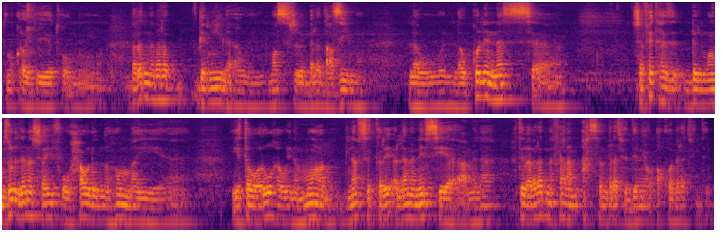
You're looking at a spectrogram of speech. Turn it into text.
وديمقراطيتهم. بلدنا بلد جميلة قوي مصر بلد عظيمة. لو لو كل الناس آه، شافتها بالمنظور اللي أنا شايفه وحاولوا إن هم يطوروها وينموها بنفس الطريقة اللي أنا نفسي أعملها هتبقى بلدنا فعلا أحسن بلد في الدنيا وأقوى بلد في الدنيا.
